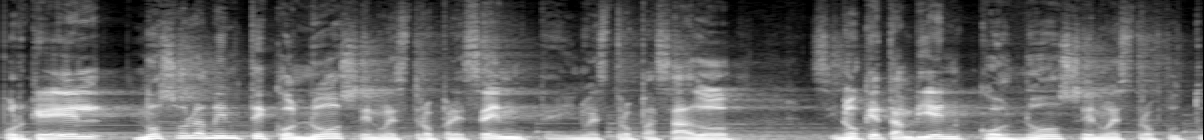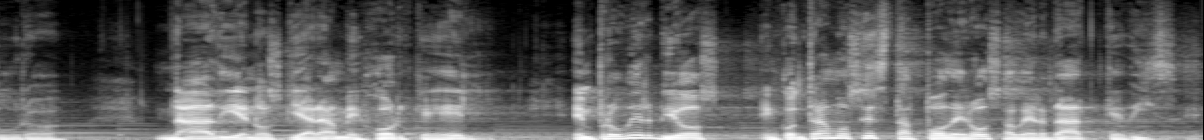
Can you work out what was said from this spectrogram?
porque Él no solamente conoce nuestro presente y nuestro pasado, sino que también conoce nuestro futuro. Nadie nos guiará mejor que Él. En Proverbios encontramos esta poderosa verdad que dice,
